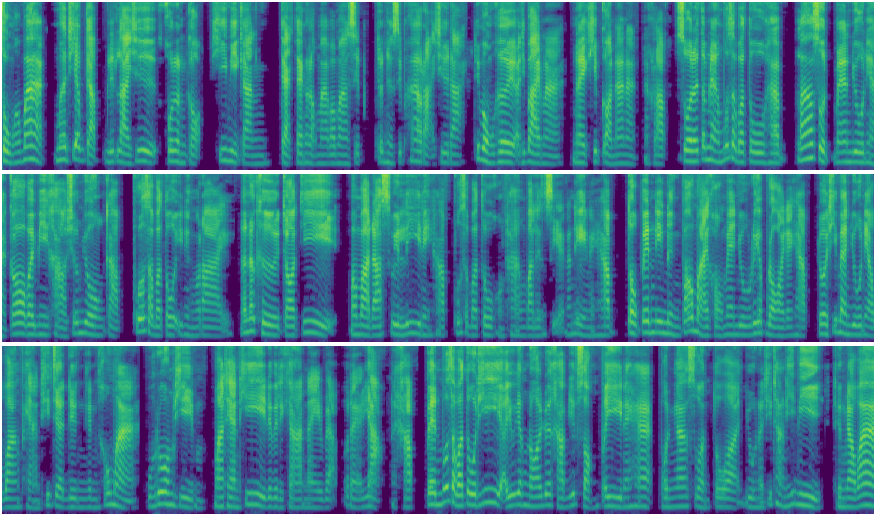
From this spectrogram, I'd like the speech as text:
สูงมากๆ เมื่อเทียบกับลิตรายชื่อคนก่อนที่มีการแจกแจงกันออกมาประมาณ 10 จนถึง 15 รายชื่อได้ ที่ผมเคยอธิบายมาในคลิปก่อนหน้านั้นนะครับ ส่วนในตำแหน่งผู้สับประตูครับ ล่าสุดแมนยูเนี่ยก็ไปมีข่าวเชื่อมโยงกับ ผู้สับประตูอีกหนึ่งราย นั่นก็คือจอร์จี้มามาดัสวิลลี่นะครับผู้สับประตูของทางบาเลนเซียนั่นเองนะครับ ตกเป็นอีกหนึ่งเป้าหมายของแมนยูเรียบร้อยนะครับ โดยที่แมนยูเนี่ยวางแผนที่จะดึงเงินเข้ามาร่วมทีม มาแทนที่เดวิดคาในแบบระยะยาวนะครับ เป็นผู้สับประตูที่อายุยังน้อยด้วยครับ 22 ปีนะฮะ ผลงานส่วนตัวอยู่ในทิศทางที่ดี ถึงแม้ว่า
